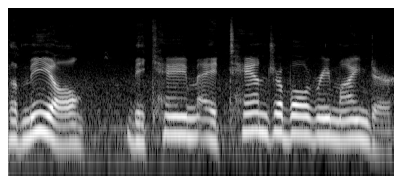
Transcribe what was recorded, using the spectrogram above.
The meal became a tangible reminder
